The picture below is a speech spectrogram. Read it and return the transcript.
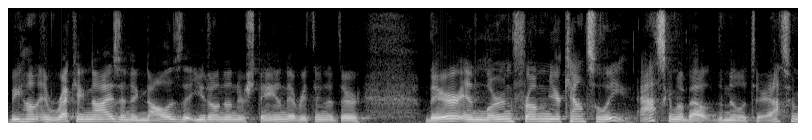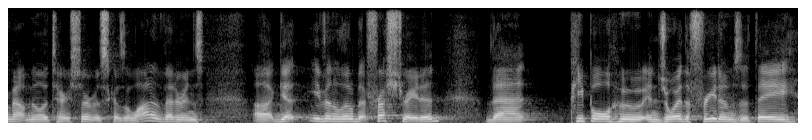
Be hum- and recognize and acknowledge that you don't understand everything that they're there and learn from your counselee. Ask them about the military. Ask them about military service because a lot of veterans uh, get even a little bit frustrated that people who enjoy the freedoms that they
